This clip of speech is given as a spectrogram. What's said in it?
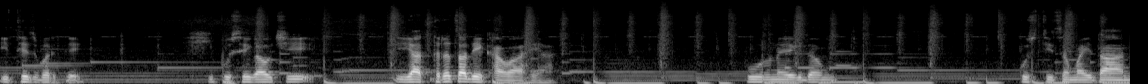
इथेच भरते. ही पुसेगावची यात्रेचा देखावा आहे हा. पूर्ण एकदम कुस्तीचं मैदान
